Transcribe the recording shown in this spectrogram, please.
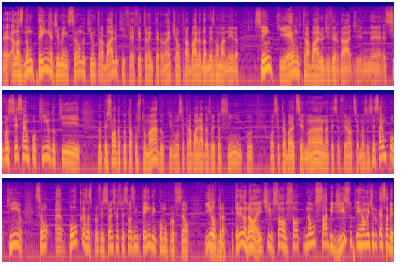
é, elas não têm a dimensão do que um trabalho que é feito na internet é um trabalho da mesma maneira. Sim, que é um trabalho de verdade, né? Se você sai um pouquinho do que o pessoal da tá acostumado, que você trabalhar das 8 às 5, você trabalhar de semana, até seu final de semana, se você sai um pouquinho, são é, poucas as profissões que as pessoas entendem como profissão. E outra, querendo ou não, a gente só, só não sabe disso quem realmente não quer saber.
